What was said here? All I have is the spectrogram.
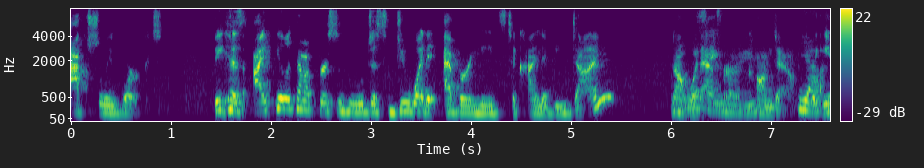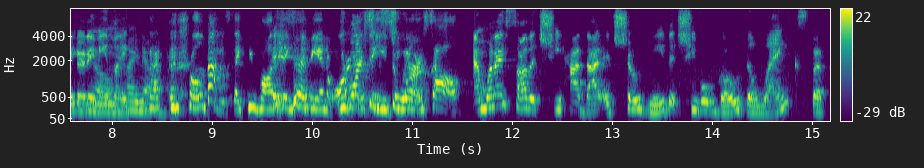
actually worked because I feel like I'm a person who will just do whatever needs to kind of be done. Not whatever. Calm down. Yeah, you know what no, I mean? Like I know. that control piece. Like you want things to be in order, want so you to do it work. yourself. And when I saw that she had that, it showed me that she will go the lengths that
